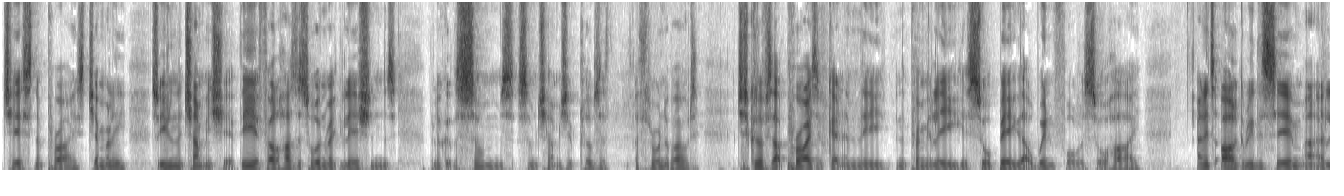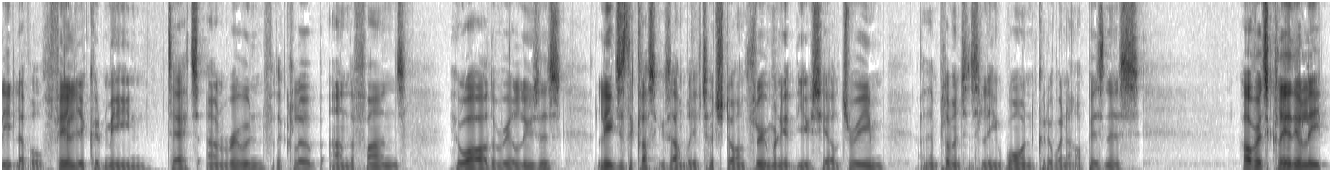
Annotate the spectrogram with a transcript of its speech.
chasing a prize generally. So even the championship, the EFL has its own regulations, but look at the sums some championship clubs are, are throwing about. Just because that prize of getting in the in the Premier League is so big, that windfall is so high, and it's arguably the same at elite level. Failure could mean debt and ruin for the club and the fans, who are the real losers. Leeds is the classic example you've touched on. Threw money at the UCL dream and then plummeted to League One. Could have went out of business. However, it's clear the elite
